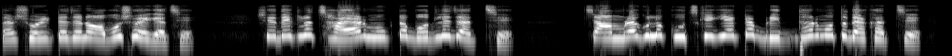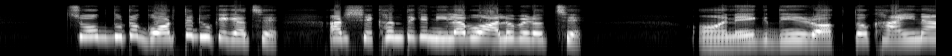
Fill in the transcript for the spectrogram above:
তার শরীরটা যেন অবশ হয়ে গেছে। সে দেখল ছায়ার মুখটা বদলে যাচ্ছে। চামড়াগুলো কুচকে গিয়ে একটা বৃদ্ধার মতো দেখাচ্ছে। চোখ দুটো গর্তে ঢুকে গেছে আর সেখান থেকে নীলাভ আলো বেরোচ্ছে। অনেক দিন রক্ত খাই না।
